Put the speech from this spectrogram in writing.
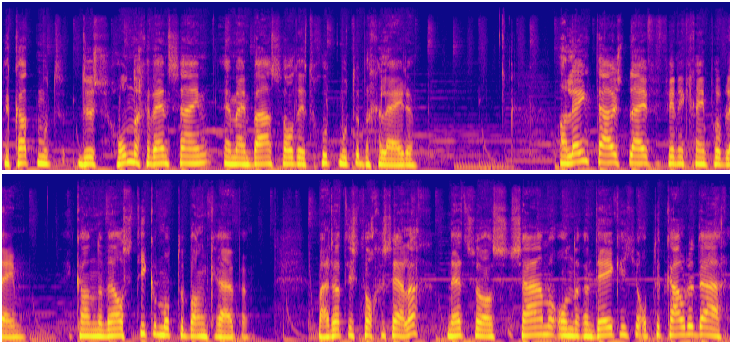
De kat moet dus honden gewend zijn en mijn baas zal dit goed moeten begeleiden. Alleen thuis blijven vind ik geen probleem. Ik kan er wel stiekem op de bank kruipen. Maar dat is toch gezellig, net zoals samen onder een dekentje op de koude dagen.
